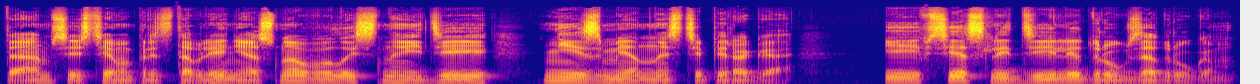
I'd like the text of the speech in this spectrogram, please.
Там система представлений основывалась на идее неизменности пирога, и все следили друг за другом.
